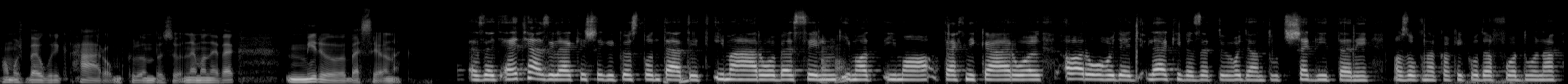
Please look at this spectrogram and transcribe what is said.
ha most beugrik, három különböző, nem a nevek, miről beszélnek? Ez egy egyházi lelkiségi központ, tehát itt imáról beszélünk, Aha. ima, ima technikáról, arról, hogy egy lelkivezető hogyan tud segíteni azoknak, akik odafordulnak.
